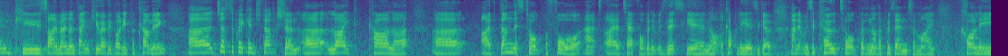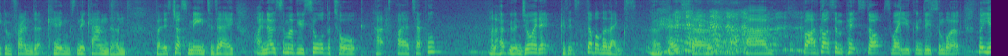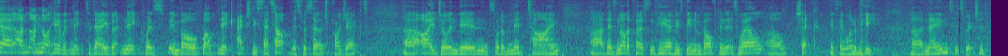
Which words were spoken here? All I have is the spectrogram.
Thank you, Simon, and thank you everybody for coming. Uh, just a quick introduction. Uh, like Carla, uh, I've done this talk before at IATEFL, but it was this year, not a couple of years ago, and it was a co-talk with another presenter, my colleague and friend at King's, Nick Andon, but it's just me today. I know some of you saw the talk at IATEFL, and I hope you enjoyed it because it's double the length. Okay, so, um, but I've got some pit stops where you can do some work. But yeah, I'm, I'm not here with Nick today, but Nick was involved. Well, Nick actually set up this research project. Uh, I joined in sort of mid-time. Uh, there's another person here who's been involved in it as well. I'll check if they want to be uh, named. It's Richard.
